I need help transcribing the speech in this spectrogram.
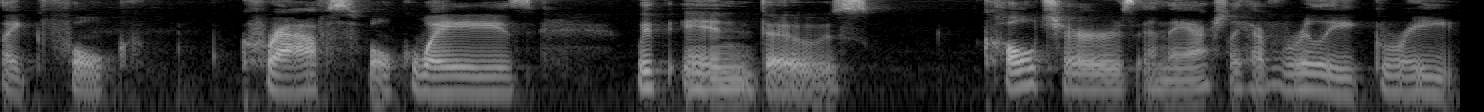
like folk crafts, folk ways within those cultures, and they actually have really great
